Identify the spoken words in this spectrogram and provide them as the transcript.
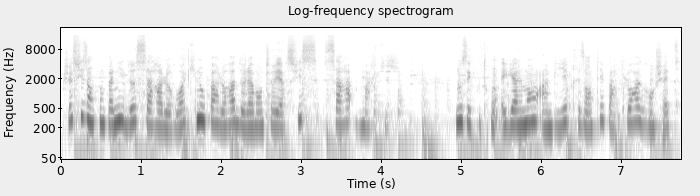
Je suis en compagnie de Sarah Leroy qui nous parlera de l'aventurière suisse Sarah Marquis. Nous écouterons également un billet présenté par Flora Granchette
